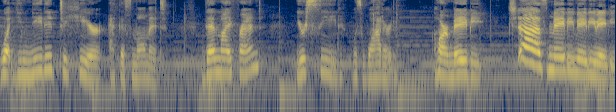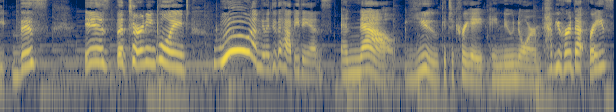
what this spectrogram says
what you needed to hear at this moment. Then, my friend, your seed was watered. Or maybe, just maybe, maybe, maybe, this is the turning point. Woo! I'm gonna do the happy dance. And now you get to create a new norm. Have you heard that phrase?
